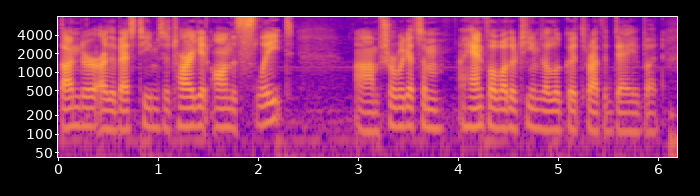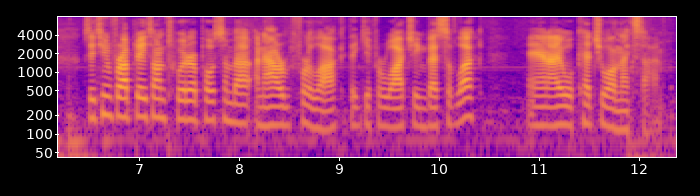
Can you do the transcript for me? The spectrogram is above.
Thunder are the best teams to target on the slate. Uh, I'm sure we'll get some a handful of other teams that look good throughout the day. But stay tuned for updates on Twitter. I'll post them about an hour before lock. Thank you for watching. Best of luck, and I will catch you all next time.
